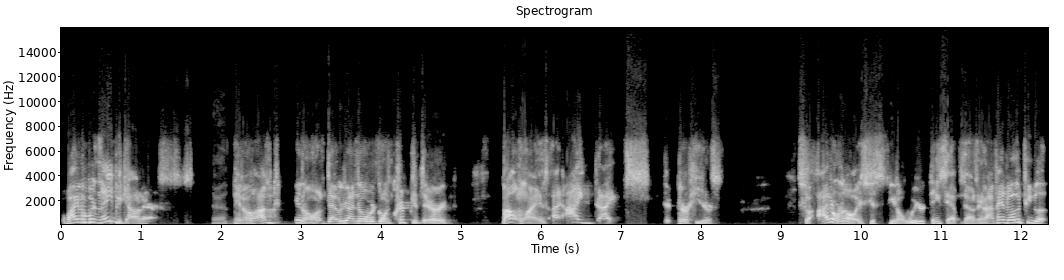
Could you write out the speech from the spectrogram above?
Why wouldn't they be down there? Yeah. You know, I'm, you know, that I know we're going cryptid there and mountain lions. I, I, I, they're- they're here. So I don't know. It's just, you know, weird things happen down there. And I've had other people that,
